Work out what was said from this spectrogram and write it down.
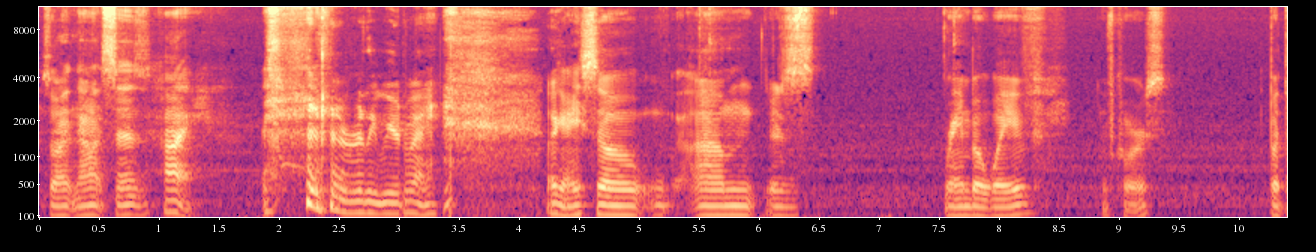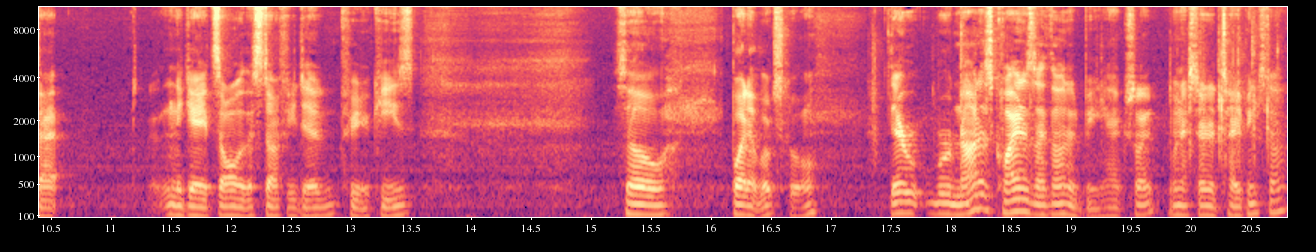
So now it says hi. in a really weird way. Okay, so um, there's Rainbow Wave, of course, but that negates all of the stuff you did for your keys. So, but it looks cool. They were not as quiet as I thought it'd be, actually, when I started typing stuff.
